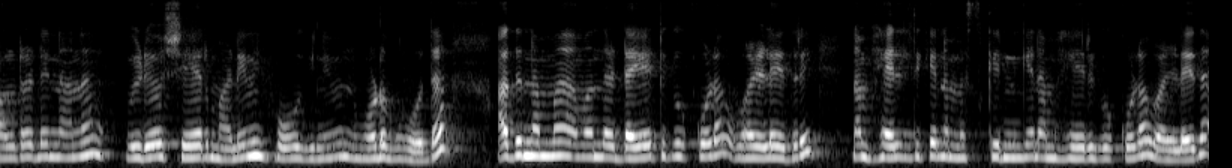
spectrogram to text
ಆಲ್ರೆಡಿ ನಾನು ವಿಡಿಯೋ ಶೇರ್ ನೀವು ಹೋಗಿ ನೀವು ನೋಡಬಹುದು. ಅದು ನಮ್ಮ ಒಂದು ಡಯೆಟ್ಗೂ ಕೂಡ ಒಳ್ಳೇದ್ರಿ. ನಮ್ಮ ಹೆಲ್ತ್ಗೆ ನಮ್ಮ ಸ್ಕಿನ್ಗೆ ನಮ್ಮ ಹೇರಿಗೂ ಕೂಡ ಒಳ್ಳೇದು.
